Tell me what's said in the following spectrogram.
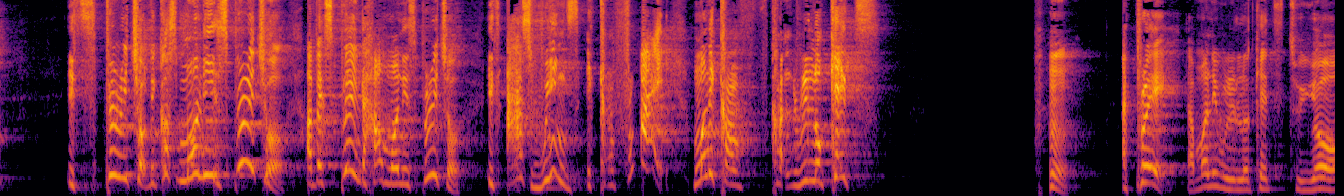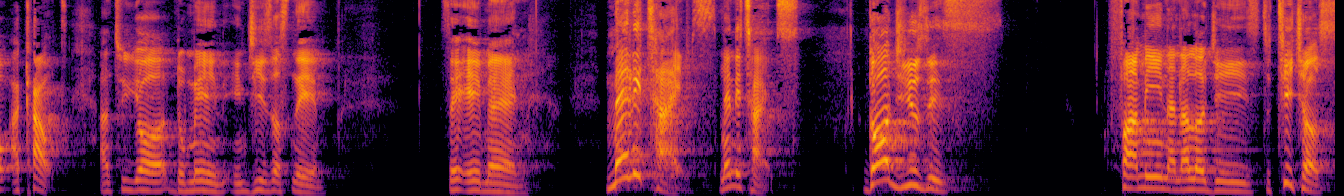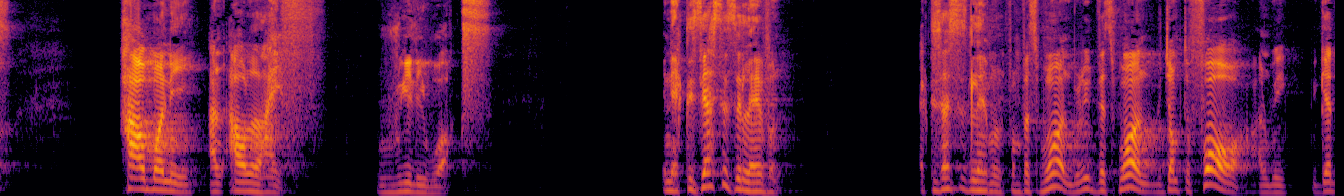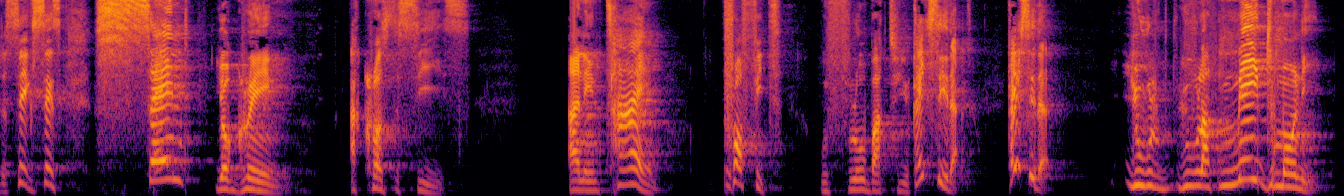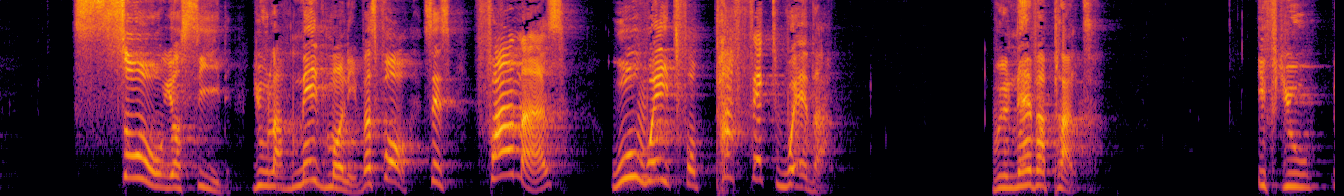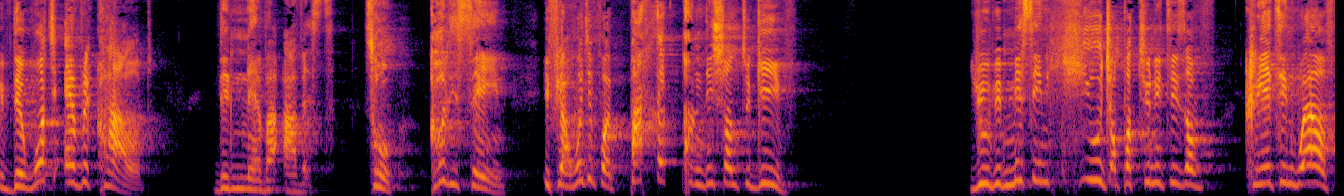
It's spiritual because money is spiritual. I've explained how money is spiritual. It has wings, it can fly. Money can, can relocate. Hmm. I pray that money will relocate to your account and to your domain in Jesus' name. Say amen. Many times, many times, God uses farming analogies to teach us how money and how life really works. In Ecclesiastes 11, Ecclesiastes 11, from verse 1, we read verse 1, we jump to 4, and we, we get to 6. It says, Send your grain across the seas, and in time, profit will flow back to you. Can you see that? Can you see that? You will, you will have made money. Sow your seed. You will have made money. Verse 4 says, Farmers who wait for perfect weather will never plant. If you if they watch every cloud, they never harvest. So God is saying, if you are waiting for a perfect condition to give, you'll be missing huge opportunities of creating wealth.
